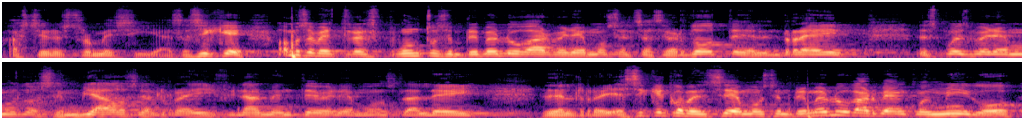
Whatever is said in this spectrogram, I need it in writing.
hacia nuestro Mesías. Así que vamos a ver tres puntos. En primer lugar veremos el sacerdote del rey, después veremos los enviados del rey y finalmente veremos la ley del rey. Así que comencemos. En primer lugar vean conmigo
